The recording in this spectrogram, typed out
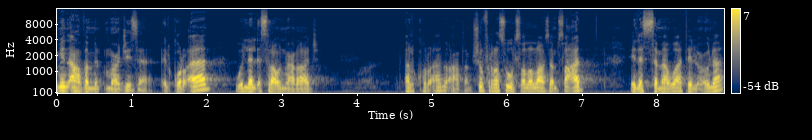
من أعظم معجزة القرآن ولا الإسراء والمعراج؟ القرآن أعظم. شوف الرسول صلى الله عليه وسلم صعد إلى السماوات العلى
